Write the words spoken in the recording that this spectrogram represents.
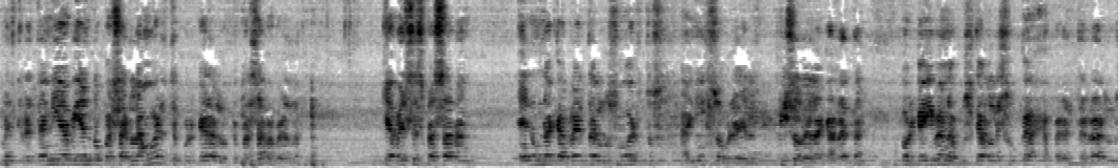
me entretenía viendo pasar la muerte, porque era lo que pasaba, ¿verdad? Que a veces pasaban en una carreta los muertos allí sobre el piso de la carreta, porque iban a buscarle su caja para enterrarlos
